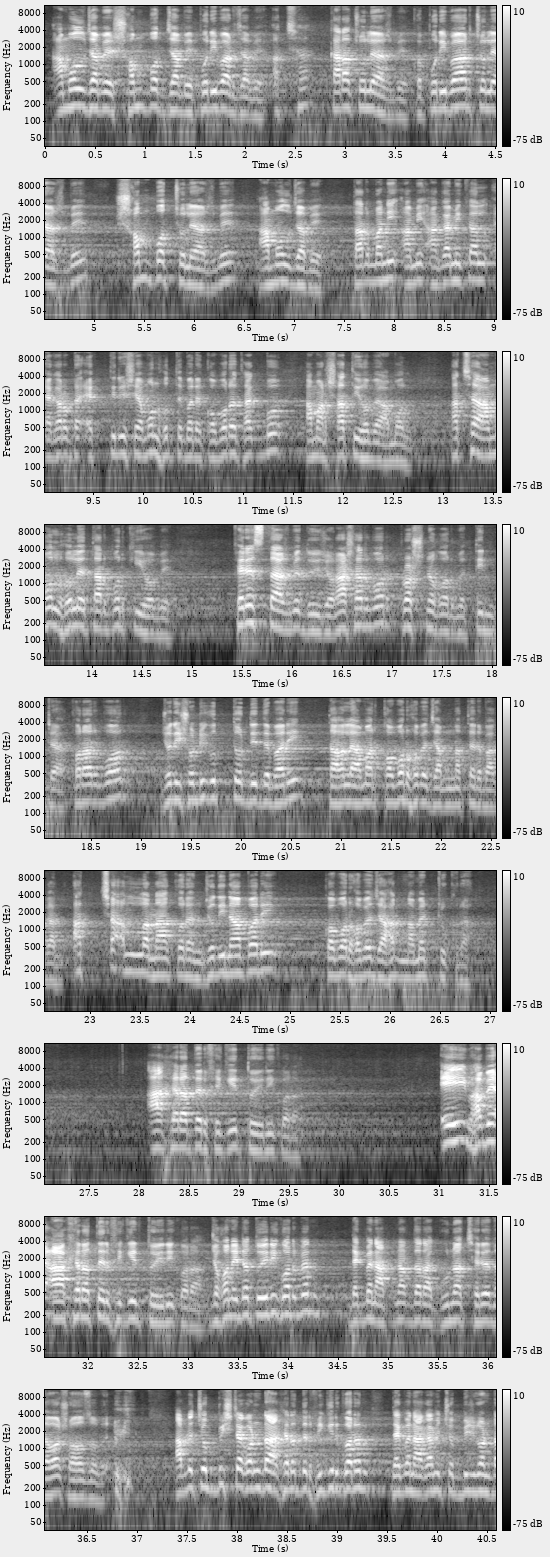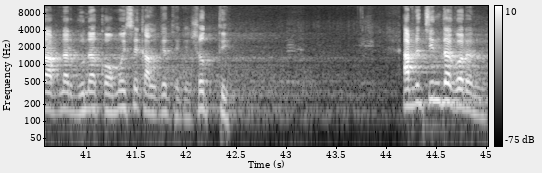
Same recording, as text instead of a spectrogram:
আমল যাবে, সম্পদ যাবে, পরিবার যাবে। আচ্ছা কারা চলে আসবে? পরিবার চলে আসবে, সম্পদ চলে আসবে, আমল যাবে। তার মানে আমি আগামীকাল এগারোটা একত্রিশে এমন হতে পারে, কবরে থাকব, আমার সাথী হবে আমল। আচ্ছা আমল হলে তারপর কি হবে? ফেরেস্তা আসবে দুইজন, আসার পর প্রশ্ন করবে তিনটা, করার পর যদি সঠিক উত্তর দিতে পারি, তাহলে আমার কবর হবে জান্নাতের বাগান। আচ্ছা আল্লাহ না করেন, যদি না পারি, কবর হবে জাহান নামের টুকরা। আখেরাতের ফিকির তৈরি করা। এইভাবে আখেরাতের ফিকির তৈরি করা। যখন এটা তৈরি করবেন, দেখবেন আপনার দ্বারা গুণা ছেড়ে দেওয়া সহজ হবে। আপনি চব্বিশটা ঘণ্টা আখেরাতের ফিকির করেন, দেখবেন আগামী চব্বিশ ঘণ্টা আপনার গুণা কম হয়েছে কালকে থেকে, সত্যি। আপনি চিন্তা করেন,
